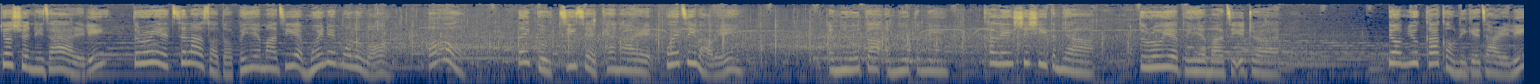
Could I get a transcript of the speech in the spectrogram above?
ပျော်ရွှင်နေကြရတယ်လေသူတို့ရဲ့ချစ်လာစွာသောဘယင်မကြီးရဲ့မွေးနေ့မို့လို့ပေါ့အော်တိတ်ကိုကြီးကျယ်ခမ်းထားတဲ့ပွဲကြီးပါပဲ အမျိုးသားအမျိုးသမီးခလေးရှိရှိသမျှသူတို့ရဲ့ဘယံမကြီးအတွက်ပျော်မြူးကားခုန်နေခဲ့ကြတယ်လေ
